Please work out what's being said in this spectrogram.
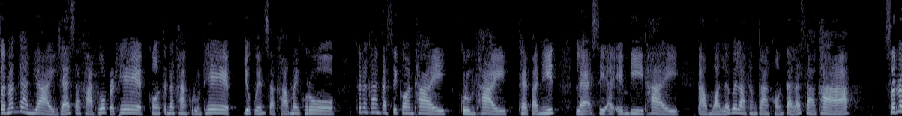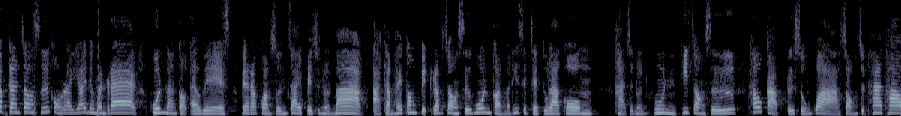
สำนักงานใหญ่และสาขาทั่วประเทศ ของธนาคารกรุงเทพ ยกเว้นสาขาไมโคร ธนาคารกสิกรไทย กรุงไทย ไทยพาณิชย์ และ CIMB ไทย ตามวันและเวลาทำการของแต่ละสาขาสำหรับการจองซื้อของรายย่อยในวันแรก หุ้นบางกอกแอร์เวย์สได้รับความสนใจเป็นจำนวนมาก อาจทำให้ต้องปิดรับจองซื้อหุ้นก่อนวันที่ 17 ตุลาคม หากจำนวนหุ้นที่จองซื้อเท่ากับหรือสูงกว่า 2.5 เท่า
